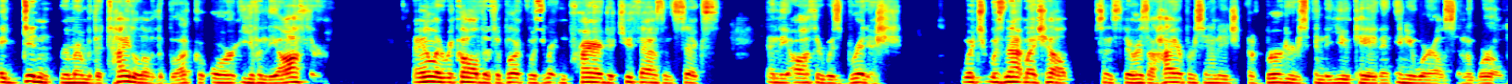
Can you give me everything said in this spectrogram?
I didn't remember the title of the book or even the author. I only recall that the book was written prior to 2006 and the author was British which was not much help since there is a higher percentage of birders in the UK than anywhere else in the world.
